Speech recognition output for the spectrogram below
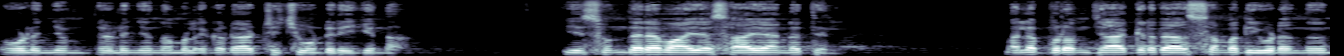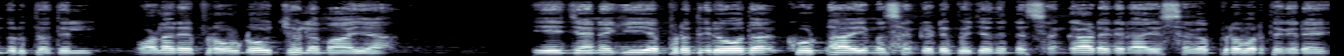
ഒളിഞ്ഞും തെളിഞ്ഞും നമ്മളെ കടാക്ഷിച്ചുകൊണ്ടിരിക്കുന്ന ഈ സുന്ദരമായ സായാഹ്നത്തിൽ മലപ്പുറം ജാഗ്രതാ സമിതിയുടെ നേതൃത്വത്തിൽ വളരെ പ്രൗഢോജ്വലമായ ഈ ജനകീയ പ്രതിരോധ കൂട്ടായ്മ സംഘടിപ്പിച്ചതിന്റെ സംഘാടകരായ സഹപ്രവർത്തകരെ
